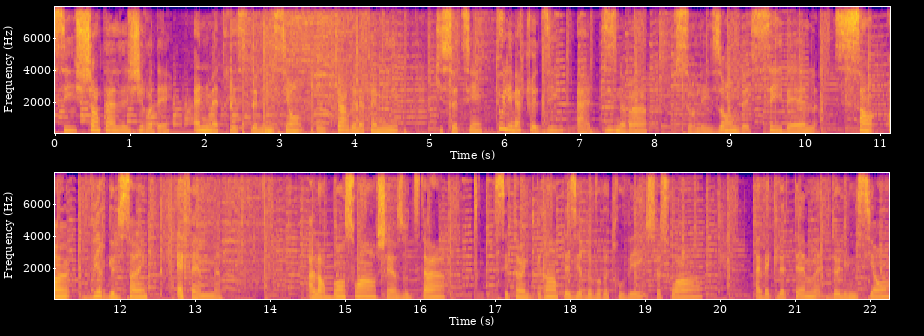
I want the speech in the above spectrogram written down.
Ici Chantal Giraudet, animatrice de l'émission Au cœur de la famille, qui se tient tous les mercredis à 19h sur les ondes de CIBL 101,5 FM. Alors bonsoir, chers auditeurs. C'est un grand plaisir de vous retrouver ce soir avec le thème de l'émission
